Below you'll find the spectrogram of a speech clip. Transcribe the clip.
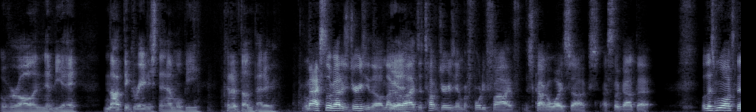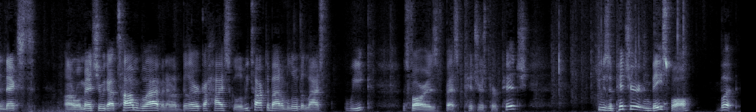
overall in NBA. Not the greatest in MLB. Could have done better. I mean, I still got his jersey though. I'm not gonna lie, it's a tough jersey. Number 45, the Chicago White Sox. I still got that. Well, let's move on to the next honorable mention. We got Tom Glavine out of Billerica High School. We talked about him a little bit last week as far as best pitchers per pitch. He was a pitcher in baseball, but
